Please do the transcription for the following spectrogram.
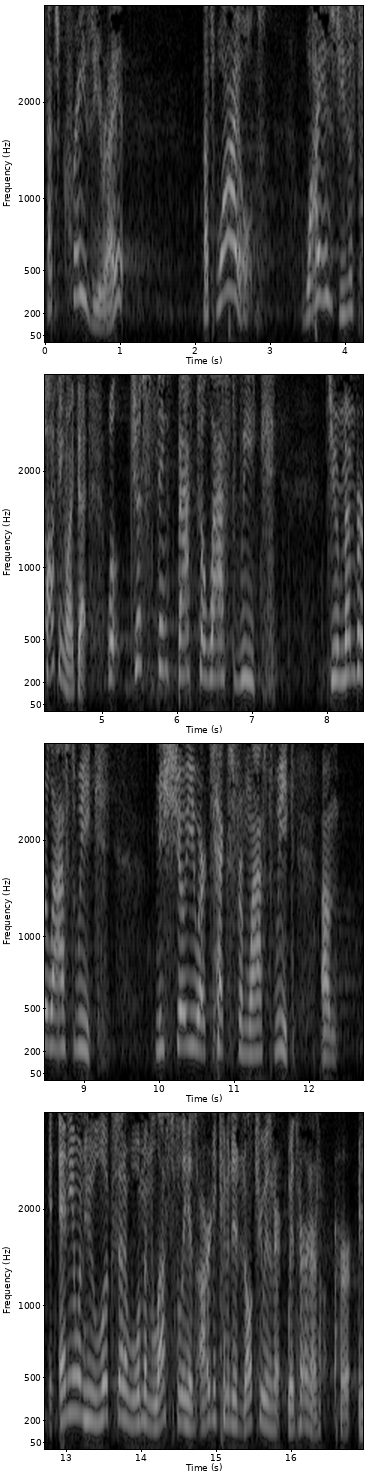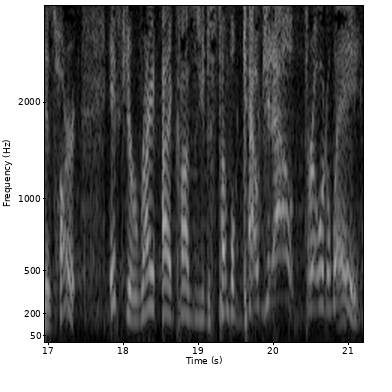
that's crazy, right? That's wild. Why is Jesus talking like that? Well, just think back to last week. Do you remember last week? Let me show you our text from last week. Um, anyone who looks at a woman lustfully has already committed adultery with her, with her in her, her, his heart. If your right eye causes you to stumble, gouge it out, throw it away.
